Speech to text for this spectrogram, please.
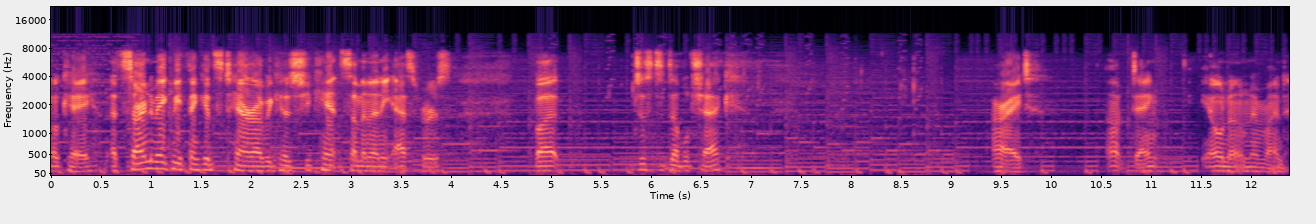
Okay, that's starting to make me think it's Terra because she can't summon any Espers. But, just to double check. Alright. Oh, dang. Oh no, never mind.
